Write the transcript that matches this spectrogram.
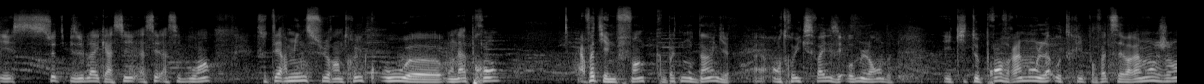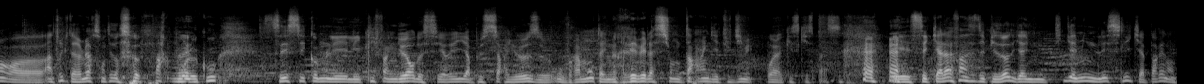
et cet épisode-là qui est assez, assez, assez bourrin, se termine sur un truc où on apprend. En fait, il y a une fin complètement dingue euh, entre X-Files et Homeland. Et qui te prend vraiment là au trip. En fait, c'est vraiment genre euh, un truc que tu jamais ressenti dans South Park pour Ouais. le coup. C'est comme les, les cliffhangers de séries un peu sérieuses où vraiment tu as une révélation dingue et tu te dis, mais voilà, qu'est-ce qui se passe? Et c'est qu'à la fin de cet épisode, il y a une petite gamine Leslie qui apparaît dans,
